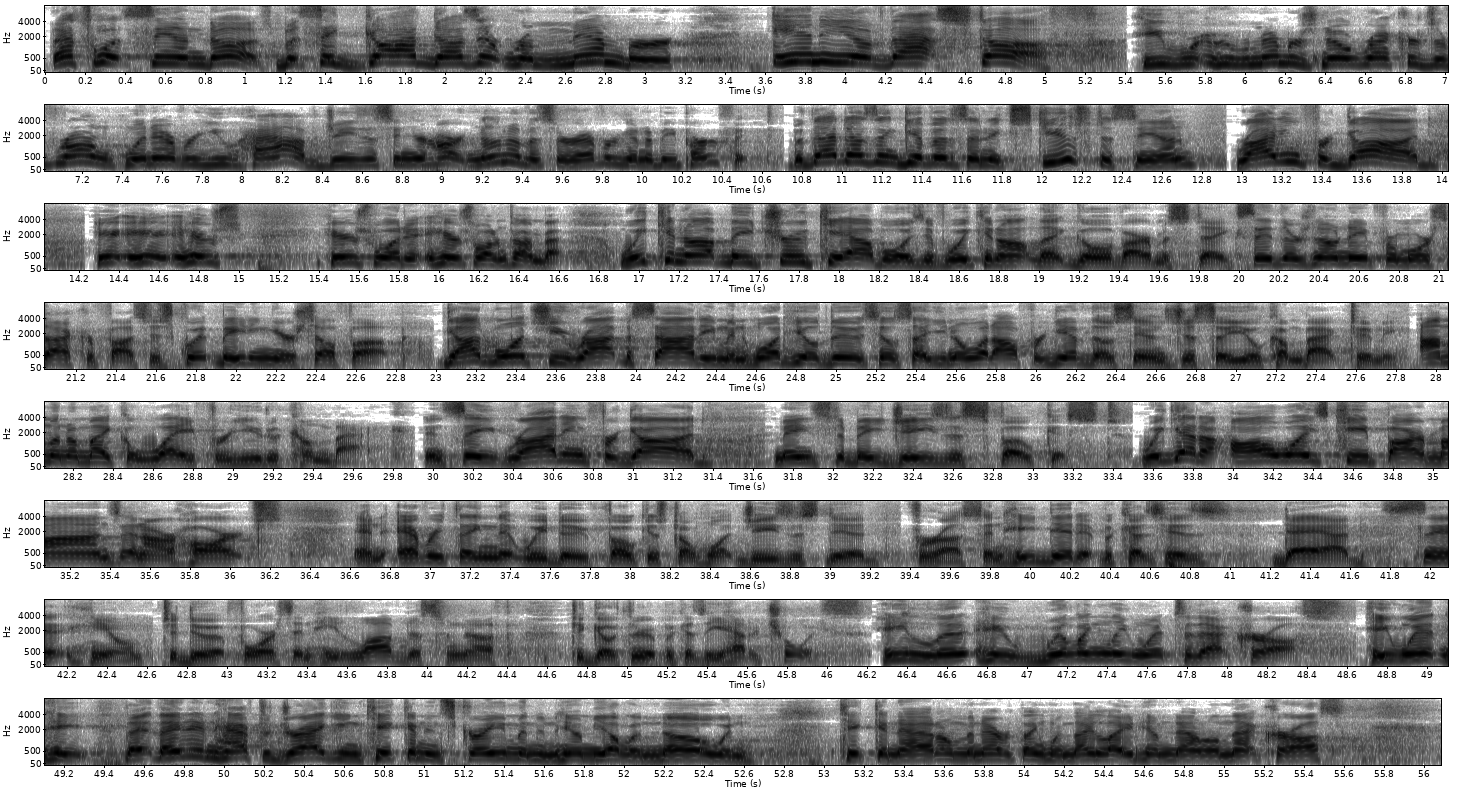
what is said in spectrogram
That's what sin does. But see, God doesn't remember any of that stuff. He, re- remembers no records of wrong whenever you have Jesus in your heart. None of us are ever going to be perfect. But that doesn't give us an excuse to sin. Riding for God, here, here, here's, here's, what here's what I'm talking about. We cannot be true cowboys if we cannot let go of our mistakes. See, there's no need for more sacrifices. Quit beating yourself up. God wants you right beside Him, and what He'll do is He'll say, You know what? I'll forgive those sins just so you'll come back to me. I'm going to make a way for you to come back. And see, riding for God means to be Jesus focused. We got to always keep our minds and our hearts and everything that we do focused on what Jesus did for us. And He did it because His dad sent Him to do it for us, and He loved us enough to go through it because He had a choice. He, li- he willingly went to that cross. He went and He, they, they didn't have to drag Him kicking and screaming and Him yelling no and kicking at Him and everything when they laid Him down on that cross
